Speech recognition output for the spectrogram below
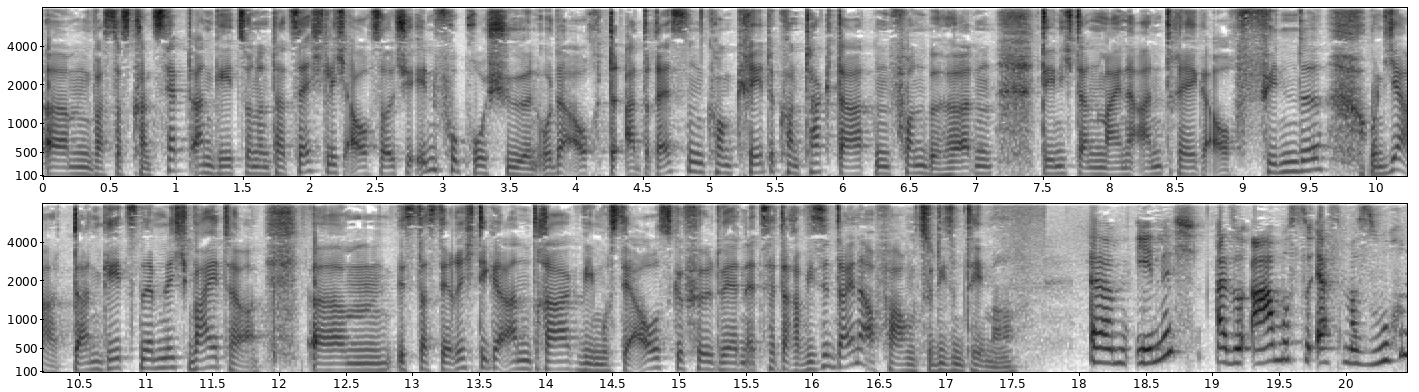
ähm, was das Konzept angeht, sondern tatsächlich auch solche Infobroschüren oder auch Adressen, konkrete Kontaktdaten von Behörden, denen ich dann meine Anträge auch finde. Und ja, dann geht's nämlich weiter. Ähm, ist das der richtige Antrag? Wie muss der ausgefüllt werden etc.? Wie sind deine Erfahrungen zu diesem Thema? Ähm, ähnlich. Also A musst du erstmal suchen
